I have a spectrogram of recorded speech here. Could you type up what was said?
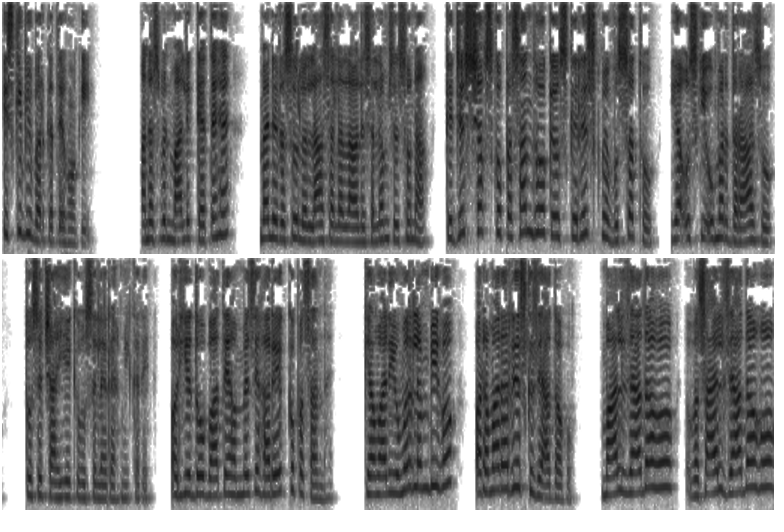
اس کی بھی برکتیں ہوگی انس بن مالک کہتے ہیں، میں نے رسول اللہ صلی اللہ علیہ وسلم سے سنا کہ جس شخص کو پسند ہو کہ اس کے رسک میں وسط ہو یا اس کی عمر دراز ہو، تو اسے چاہیے کہ وہ سلا رحمی کرے۔ اور یہ دو باتیں ہم میں سے ہر ایک کو پسند ہے کہ ہماری عمر لمبی ہو اور ہمارا رسک زیادہ ہو۔ مال زیادہ ہو، وسائل زیادہ ہو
